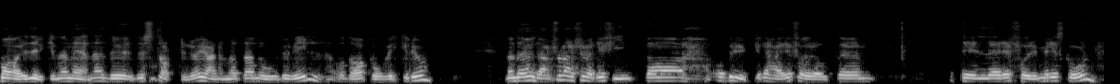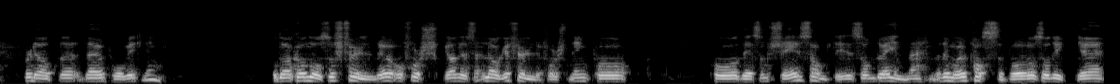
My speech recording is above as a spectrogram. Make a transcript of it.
bare dyrke den ene. Du, du, starter jo gjerne med at det er noe du vil, og da påvirker det jo. Men det er jo derfor det er så veldig fint å, å bruke det her i forhold til, til reformer i skolen. For det, er jo påvirkning. Og Da kan du også følge og forske, lage følgeforskning på, på, det som skjer, samtidig som du er inne. Men det må jo passe på så du ikke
